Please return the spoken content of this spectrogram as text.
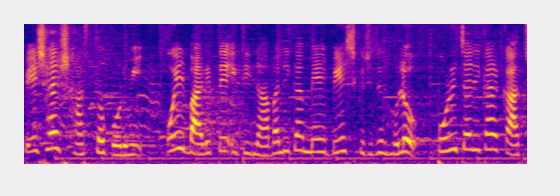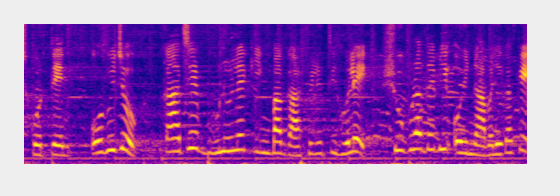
পেশায় স্বাস্থ্যকর্মী। ওই বাড়িতে একটি নাবালিকা মেয়ে বেশ কিছুদিন হলো পরিচারিকার কাজ করতেন। অভিযোগ কাজে ভুল হলে কিংবা গাফিলতি হলে শুভ্রা দেবী ওই নাবালিকাকে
